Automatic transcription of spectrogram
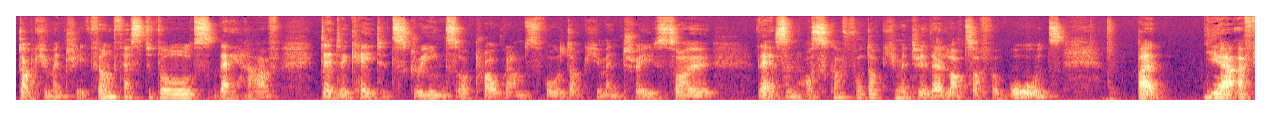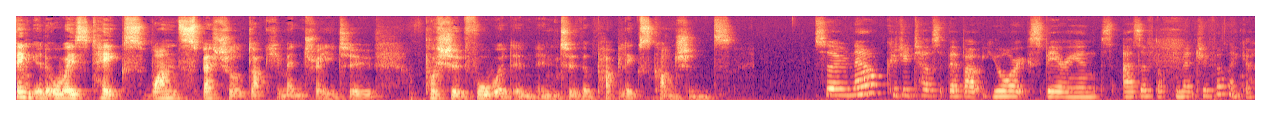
documentary film festivals they have dedicated screens or programs for documentaries so there's an oscar for documentary there are lots of awards. But yeah i think it always takes one special documentary to push it forward in, into the public's conscience So now, could you tell us a bit about your experience as a documentary filmmaker?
